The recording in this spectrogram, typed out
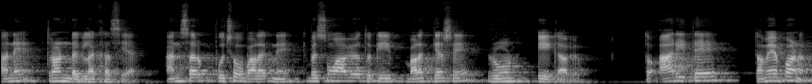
અને ત્રણ ડગલા ખસ્યા. આન્સર પૂછો બાળકને કે ભાઈ શું આવ્યો તો કે બાળક કહેશે ઋણ એક આવ્યો. તો આ રીતે તમે પણ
